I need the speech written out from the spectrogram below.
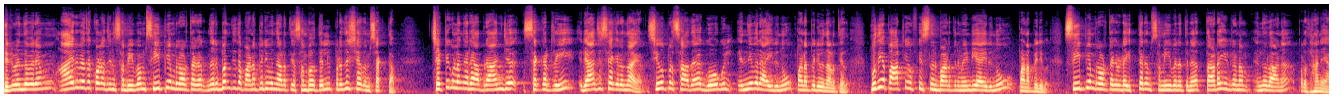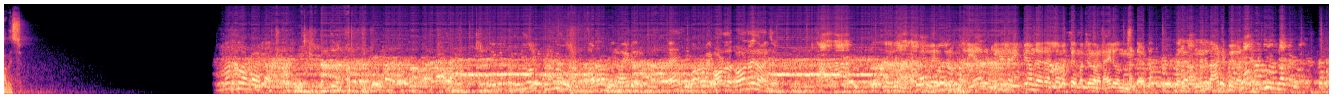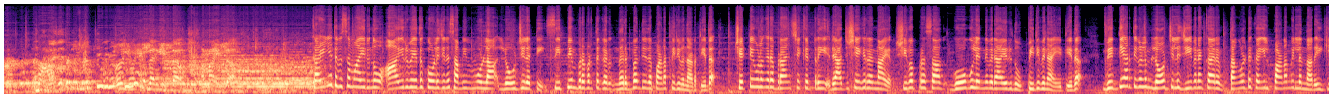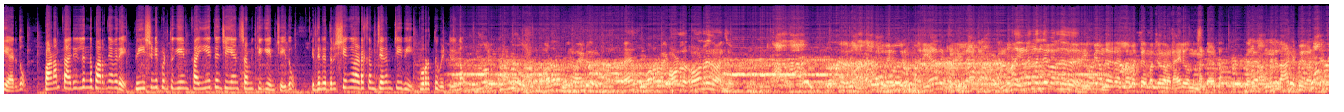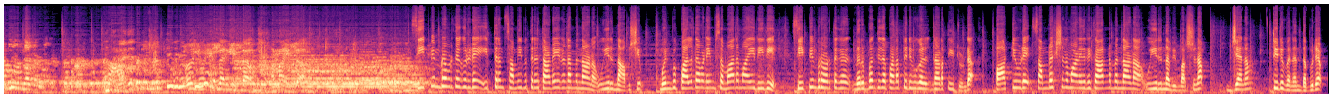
തിരുവനന്തപുരം ആയുർവേദ കോളേജിന് സമീപം C P M പ്രവർത്തകർ നിർബന്ധിത പണപ്പിരിവ് നടത്തിയ സംഭവത്തിൽ പ്രതിഷേധം ശക്തം. ചെട്ടികുളങ്ങര ബ്രാഞ്ച് സെക്രട്ടറി രാജശേഖരൻ നായർ ശിവപ്രസാദ് ഗോകുൽ എന്നിവരായിരുന്നു പണപ്പിരിവ് നടത്തിയത്. പുതിയ പാർട്ടി ഓഫീസ് നിർമ്മാണത്തിന് വേണ്ടിയായിരുന്നു പണപ്പിരിവ്. സി പി എം പ്രവർത്തകരുടെ ഇത്തരം സമീപനത്തിന് തടയിടണം എന്നതാണ് പ്രധാന ആവശ്യം. ഓണറിൽ നിന്ന് വാങ്ങിച്ചോ. മറ്റേ മറ്റേ ഡയലോഗ് ഒന്നും വേണ്ട കേട്ടോ നിന്റെ നാട്ടിൽ പോയി ഇല്ല ഇല്ല അണ്ണാ ഇല്ല കഴിഞ്ഞ ദിവസമായിരുന്നു ആയുർവേദ കോളേജിന് സമീപമുള്ള ലോഡ്ജിലെത്തി സി പി എം പ്രവർത്തകർ നിർബന്ധിത പണപ്പിരിവ് നടത്തിയത്. ചെട്ടികുളങ്ങര ബ്രാഞ്ച് സെക്രട്ടറി രാജശേഖരൻ നായർ ശിവപ്രസാദ് ഗോകുൽ എന്നിവരായിരുന്നു പിരിവിനായി എത്തിയത്. വിദ്യാർത്ഥികളും ലോഡ്ജിലെ ജീവനക്കാരും തങ്ങളുടെ കയ്യിൽ പണമില്ലെന്ന് അറിയിക്കുകയായിരുന്നു പണം തരില്ലെന്ന് പറഞ്ഞവരെ ഭീഷണിപ്പെടുത്തുകയും കയ്യേറ്റം ചെയ്യാൻ ശ്രമിക്കുകയും ചെയ്തു ഇതിന്റെ ദൃശ്യങ്ങളടക്കം ജനം ടി വി പുറത്തുവിട്ടിരുന്നു മറ്റേ നാട്ടിൽ പോയി കാണിച്ചാൽ ഇല്ല ഇല്ല അണ്ണാ ഇല്ല സി പി എം പ്രവർത്തകരുടെ ഇത്തരം സമീപത്തിന് തടയിടണമെന്നാണ് ഉയർന്ന ആവശ്യം. മുൻപ് പലതവണയും സമാനമായ രീതിയിൽ സി പി എം പ്രവർത്തകർ നിർബന്ധിത പണപ്പിരിവുകൾ നടത്തിയിട്ടുണ്ട്. പാർട്ടിയുടെ സംരക്ഷണമാണ് ഇതിന് കാരണമെന്നാണ് ഉയരുന്ന വിമർശനം. ജനം തിരുവനന്തപുരം.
